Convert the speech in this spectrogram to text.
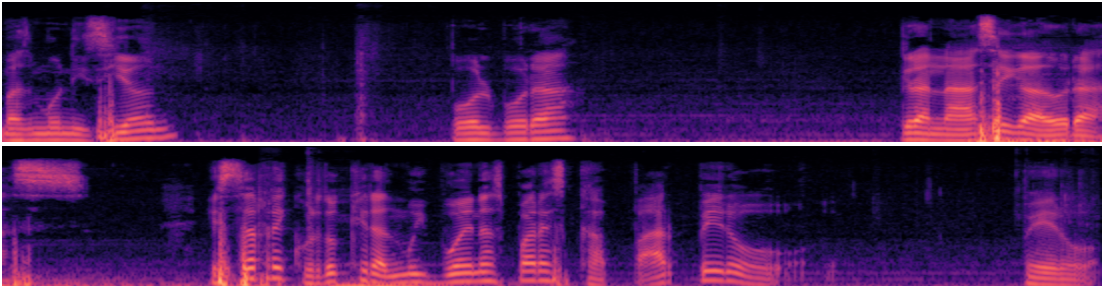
Más munición, pólvora, granadas cegadoras. Estas recuerdo que eran muy buenas para escapar, pero... Pero...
